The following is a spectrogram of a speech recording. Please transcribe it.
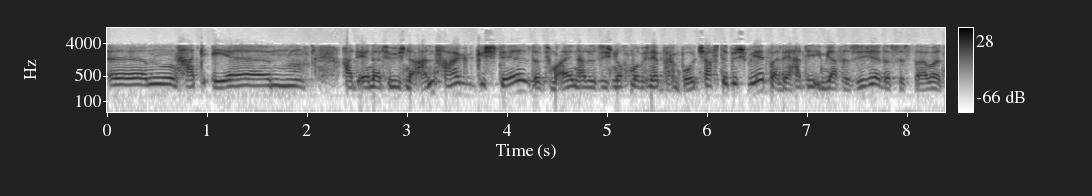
ähm, hat er ähm, hat er natürlich eine Anfrage gestellt. Zum einen hat er sich nochmal wieder beim Botschafter beschwert, weil der hatte ihm ja versichert, dass es damals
